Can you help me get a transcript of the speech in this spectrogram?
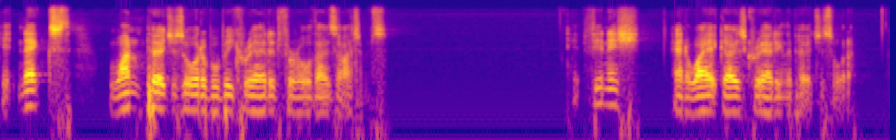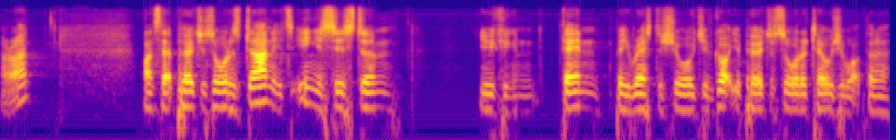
Hit next. One purchase order will be created for all those items. Hit finish and away it goes creating the purchase order. Alright. Once that purchase order is done, it's in your system. You can then be rest assured you've got your purchase order, tells you what the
